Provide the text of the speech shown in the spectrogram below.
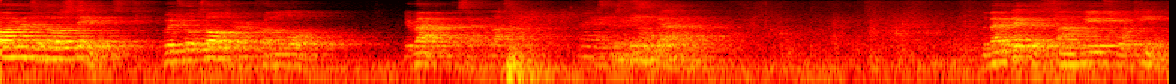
performance of those things which were told her from the Lord. You're the second lesson. The Benedictus on page 14.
